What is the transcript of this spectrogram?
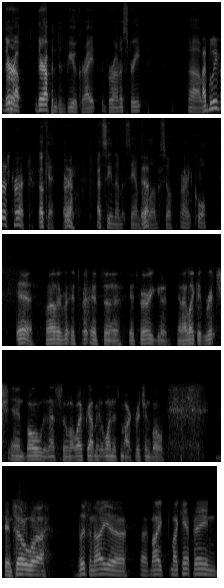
they're up. They're up in Dubuque, right? Verena Street. Um, I believe that's correct. Okay, all Yeah. right. I've seen them at Sam's Yeah. Club, so all right, cool. Yeah, well, it's it's uh it's very good, and I like it rich and bold, and that's so my wife got me the one that's marked rich and bold. And so, uh, listen, I uh, uh, my my campaign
